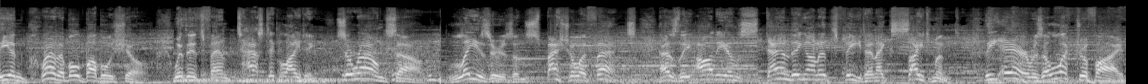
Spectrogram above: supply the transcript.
The incredible Bubble Show, with its fantastic lighting, surround sound, lasers, and special effects, has the audience standing on its feet in excitement. The air is electrified,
